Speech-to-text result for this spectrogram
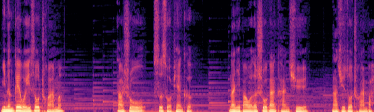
你能给我一艘船吗？”大树思索片刻，那你把我的树干砍去，拿去做船吧。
